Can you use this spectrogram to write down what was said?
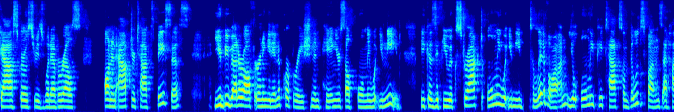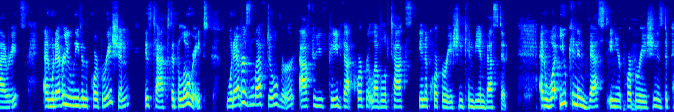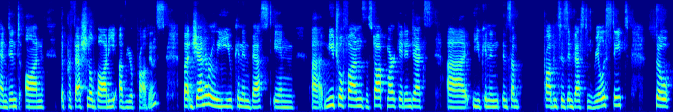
gas, groceries, whatever else on an after tax basis, you'd be better off earning it in a corporation and paying yourself only what you need. Because if you extract only what you need to live on, you'll only pay tax on those funds at high rates. And whatever you leave in the corporation is taxed at the low rate. Whatever's left over after you've paid that corporate level of tax in a corporation can be invested. And what you can invest in your corporation is dependent on the professional body of your province. But generally, you can invest in uh, mutual funds, the stock market index. Uh, you can, in, in some provinces, invest in real estate. So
